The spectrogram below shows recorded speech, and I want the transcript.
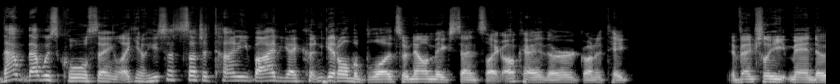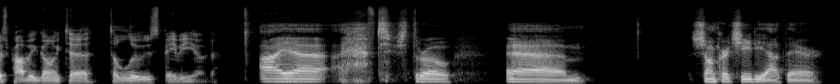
that that was cool saying like you know he's such such a tiny body I couldn't get all the blood so now it makes sense like okay they're going to take eventually Mando's probably going to to lose Baby Yoda. I uh, I have to throw um, Shankar Chidi out there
